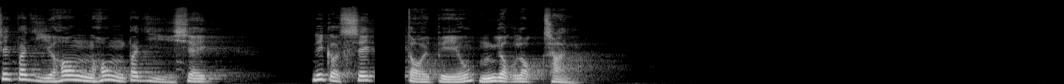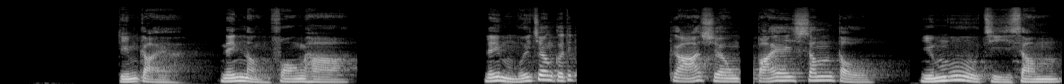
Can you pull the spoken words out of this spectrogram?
色不异空，空不异色。呢个色代表五欲六尘。点解啊？你能放下，你唔会将嗰啲假相摆喺心度，染污自心。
